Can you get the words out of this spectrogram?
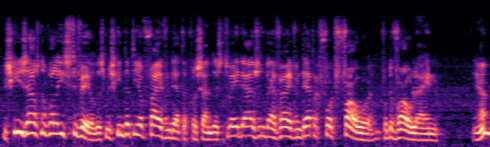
Misschien zelfs nog wel iets te veel. Dus misschien dat hij op 35% is. 2000 bij 35 voor het vouwen, voor de vouwlijn. Ja?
